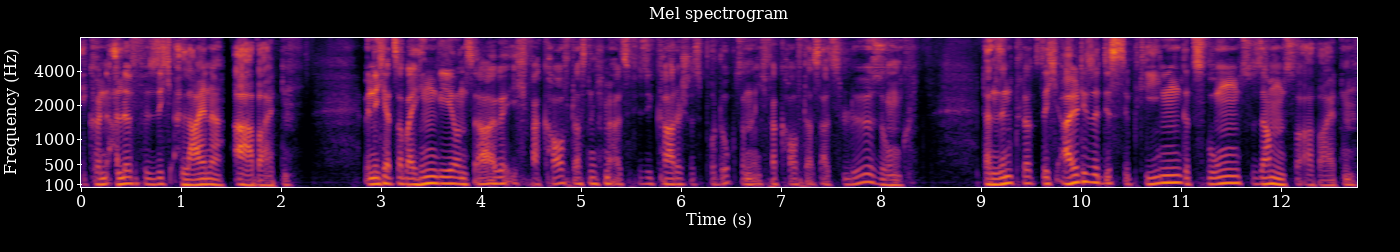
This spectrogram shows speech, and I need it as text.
Die können alle für sich alleine arbeiten. Wenn ich jetzt aber hingehe und sage, ich verkaufe das nicht mehr als physikalisches Produkt, sondern ich verkaufe das als Lösung, dann sind plötzlich all diese Disziplinen gezwungen zusammenzuarbeiten,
